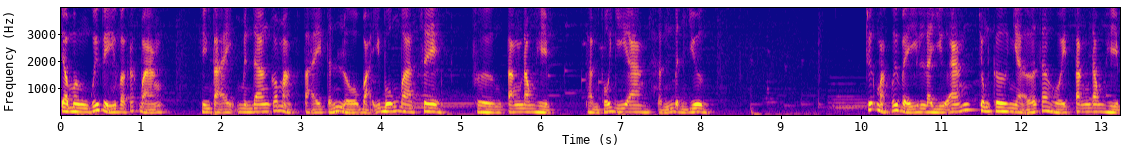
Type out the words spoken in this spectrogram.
Chào mừng quý vị và các bạn. Hiện tại mình đang có mặt tại tỉnh lộ 743C, phường Tăng Đông Hiệp, thành phố Dĩ An, tỉnh Bình Dương. Trước mặt quý vị là dự án chung cư nhà ở xã hội Tăng Đông Hiệp.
